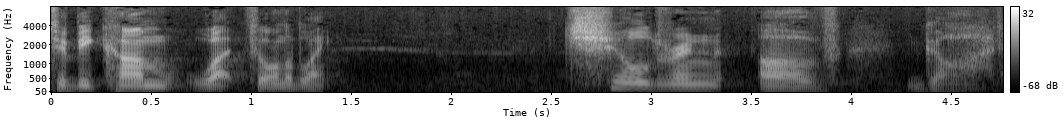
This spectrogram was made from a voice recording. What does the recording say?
to become what? Fill in the blank. Children of God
